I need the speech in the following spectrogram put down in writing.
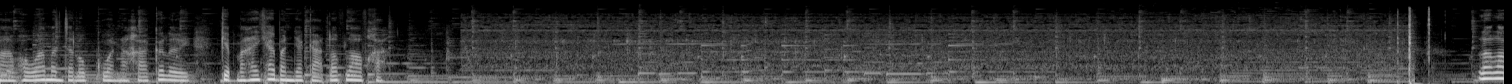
มา เพราะว่ามันจะรบกวนนะคะ ก็เลยเก็บมาให้แค่บรรยากาศรอบๆค่ะ แล้วเรา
